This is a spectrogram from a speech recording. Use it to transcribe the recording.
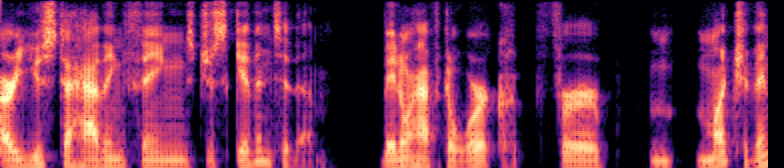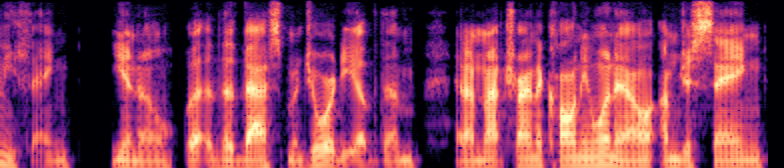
are used to having things just given to them. They don't have to work for m- much of anything, you know, uh, the vast majority of them. And I'm not trying to call anyone out. I'm just saying,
